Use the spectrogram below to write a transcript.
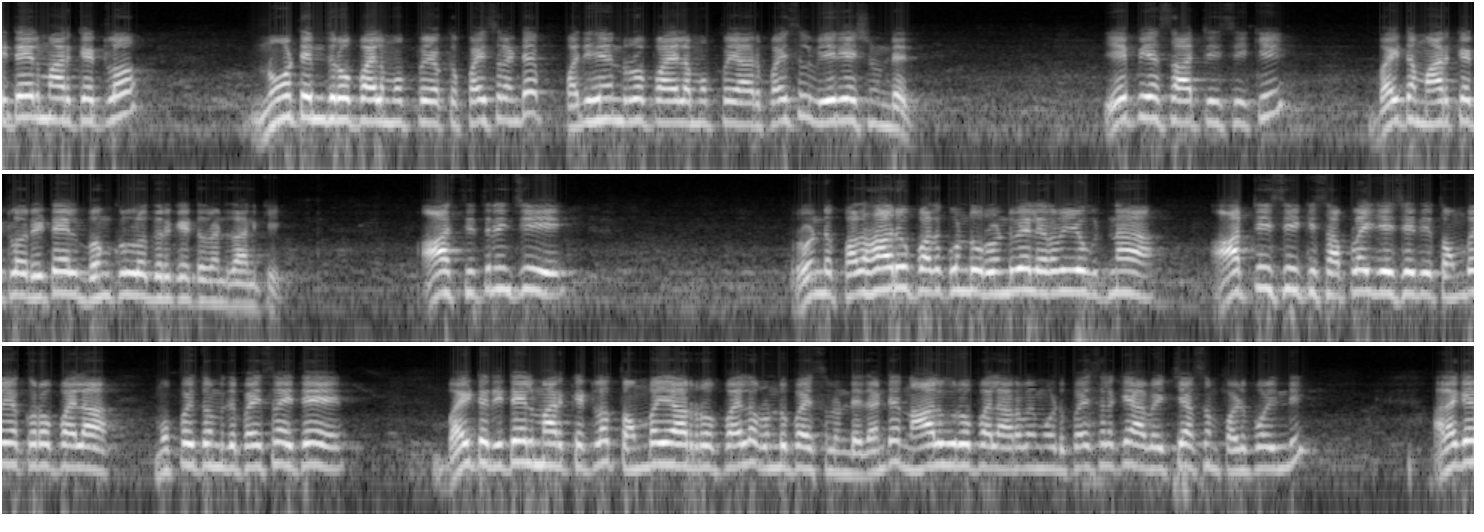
రిటైల్ మార్కెట్లో నూట ఎనిమిది రూపాయల ముప్పై ఒక్క పైసలు అంటే పదిహేను రూపాయల ముప్పై ఆరు పైసలు వేరియేషన్ ఉండేది. ఏపీఎస్ఆర్టీసీకి బయట మార్కెట్లో రిటైల్ బంకుల్లో దొరికేటువంటి దానికి ఆ స్థితి నుంచి రెండు పదహారు పదకొండు రెండు వేల ఇరవై ఒకటిన ఆర్టీసీకి సప్లై చేసేది తొంభై ఒక్క రూపాయల ముప్పై తొమ్మిది పైసలు అయితే బయట రిటైల్ మార్కెట్లో తొంభై ఆరు రూపాయల రెండు పైసలు ఉండేది. అంటే నాలుగు రూపాయల అరవై మూడు పైసలకే ఆ వ్యత్యాసం పడిపోయింది. అలాగే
